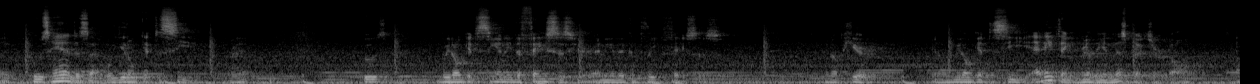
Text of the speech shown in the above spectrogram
like whose hand is that? Well, you don't get to see, right? Who's? We don't get to see any of the faces here, any of the complete faces. And up here, you know, we don't get to see anything really in this picture at all, uh,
